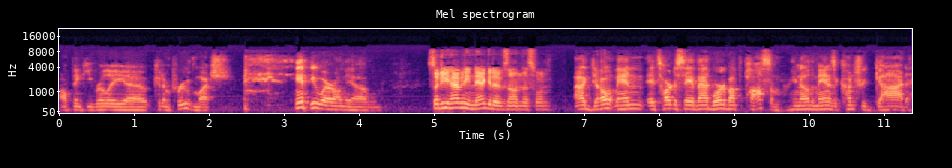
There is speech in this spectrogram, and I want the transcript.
I don't think he really uh, could improve much anywhere on the album. So, do you have any negatives on this one? I don't, man. It's hard to say a bad word about the possum. You know, the man is a country god,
